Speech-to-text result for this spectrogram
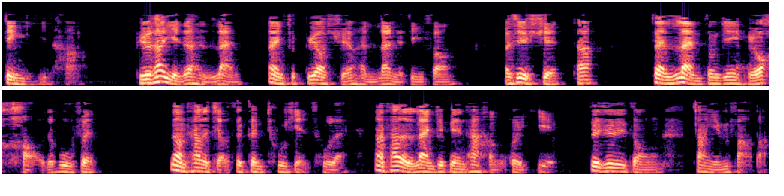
定义它？比如他演的很烂，那你就不要选很烂的地方，而是选他在烂中间有好的部分，让他的角色更凸显出来。那他的烂就变成他很会演，这就是一种障眼法吧，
